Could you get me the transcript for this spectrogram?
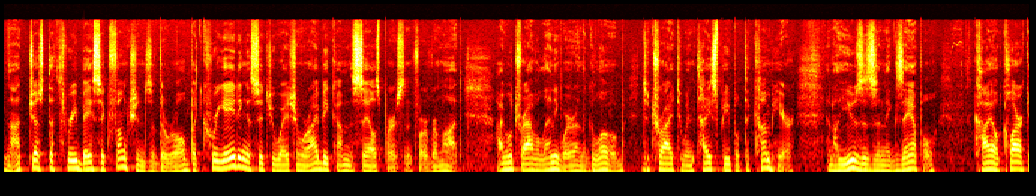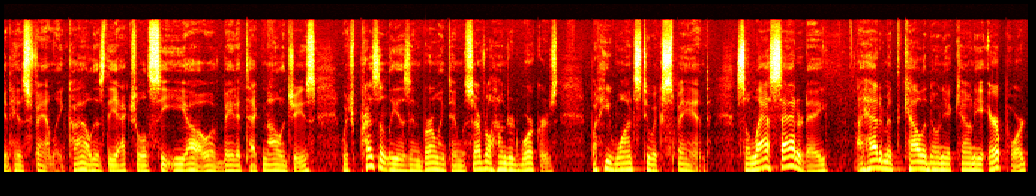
not just the three basic functions of the role, but creating a situation where I become the salesperson for Vermont. I will travel anywhere on the globe to try to entice people to come here. And I'll use as an example Kyle Clark and his family. Kyle is the actual CEO of Beta Technologies, which presently is in Burlington with several hundred workers, but he wants to expand. So last Saturday, I had him at the Caledonia County Airport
